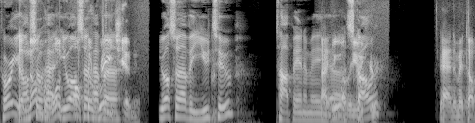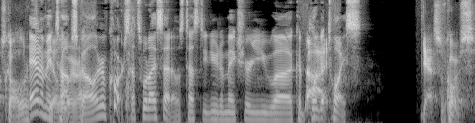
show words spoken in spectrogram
Tori, you the also number ha- one you also have a reach him. you also have a YouTube top anime I do uh, have a scholar. Anime Top Scholar. anime other top way around. scholar. Of course, that's what I said. I was testing you to make sure you uh, could plug Aye. it twice. Yes, of course.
